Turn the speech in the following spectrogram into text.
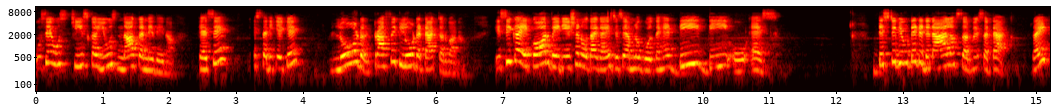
उसे उस चीज़ का यूज़ ना करने देना। कैसे? इस तरीके के लोड ट्रैफ़िक लोड अटैक करवाना। इसी का एक और वेरिएशन होता है गाइस जिसे हम लोग बोलते हैं D D O S distributed denial of service attack right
